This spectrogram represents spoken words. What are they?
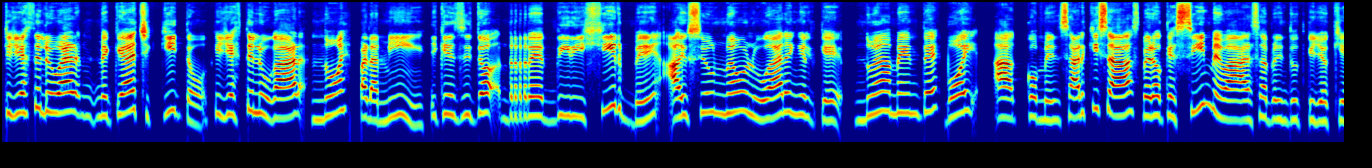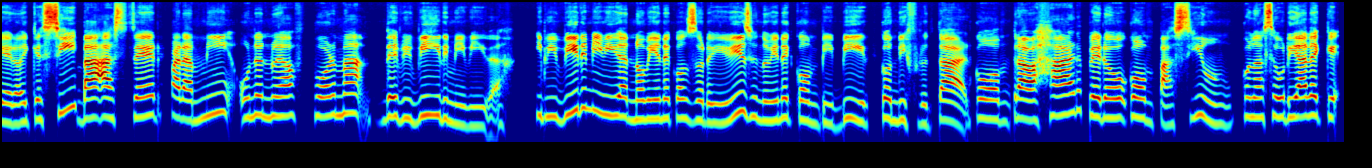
que ya este lugar me queda chiquito, que ya este lugar no es para mí y que necesito redirigirme hacia un nuevo lugar en el que nuevamente voy a comenzar quizás, pero que sí me va a dar esa plenitud que yo quiero y que sí va a ser para mí una nueva forma de vivir mi vida. Y vivir mi vida no viene con sobrevivir, sino viene con vivir, con disfrutar, con trabajar, pero con pasión, con la seguridad de que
